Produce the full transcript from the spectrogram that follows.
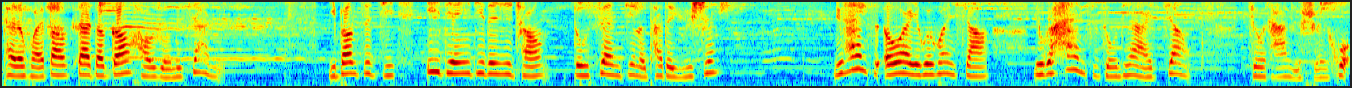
他的怀抱大到刚好容得下你。你帮自己一点一滴的日常都攥进了他的余生。女汉子偶尔也会幻想，有个汉子从天而降，救她于水火。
